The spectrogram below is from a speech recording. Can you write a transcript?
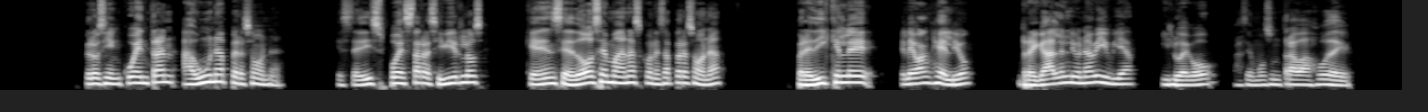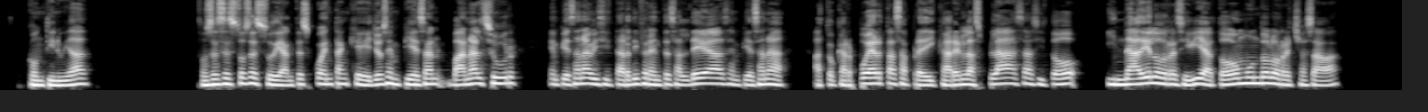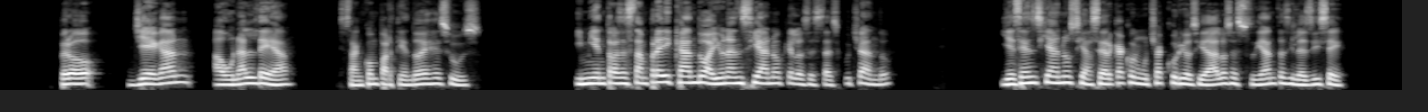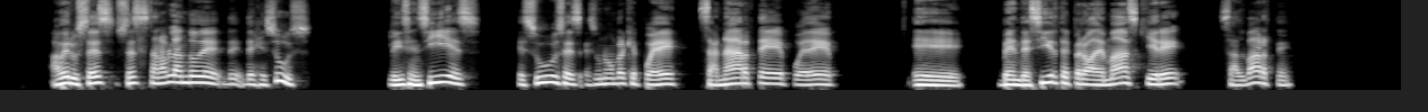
Pero si encuentran a una persona que esté dispuesta a recibirlos, quédense dos semanas con esa persona, predíquenle el Evangelio, regálenle una Biblia y luego hacemos un trabajo de continuidad. Entonces estos estudiantes cuentan que ellos empiezan, van al sur, empiezan a visitar diferentes aldeas, empiezan a, tocar puertas, a predicar en las plazas y todo, y nadie los recibía, todo el mundo los rechazaba. Pero llegan a una aldea, están compartiendo de Jesús y mientras están predicando, hay un anciano que los está escuchando. Y ese anciano se acerca con mucha curiosidad a los estudiantes y les dice, a ver, ustedes, ustedes están hablando de, de, Jesús. Le dicen, sí, es Jesús, es, es un hombre que puede sanarte, puede eh, bendecirte, pero además quiere salvarte.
